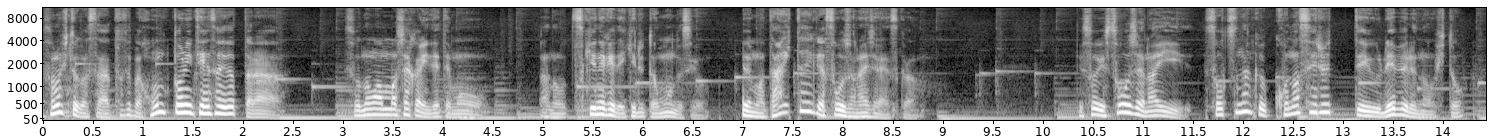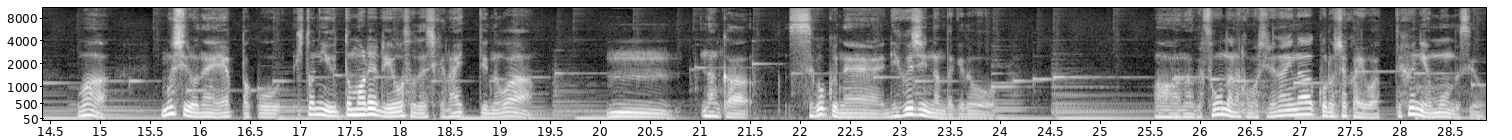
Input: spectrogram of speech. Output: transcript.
その人がさ例えば本当に天才だったらそのまんま社会に出てもあの突き抜けていけると思うんですよ。でも大体がそうじゃないじゃないですか。でそういうそうじゃないそつなくこなせるっていうレベルの人はむしろねやっぱこう人に疎まれる要素でしかないっていうのはうーんなんかすごくね理不尽なんだけどああなんかそうなのかもしれないなこの社会はってふうに思うんですよ。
